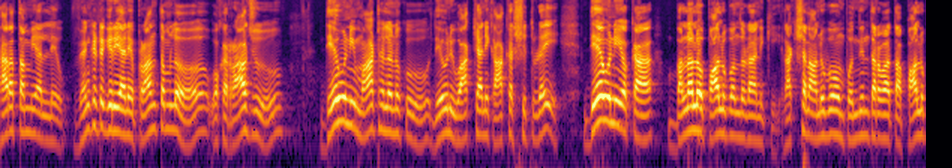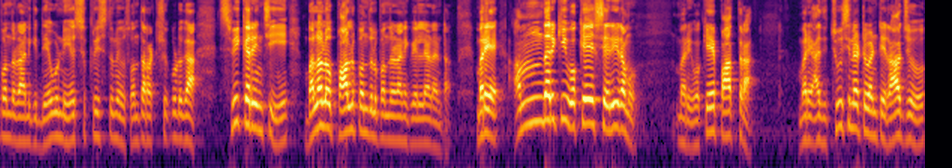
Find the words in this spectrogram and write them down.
తారతమ్యాలు లేవు. వెంకటగిరి అనే ప్రాంతంలో ఒక రాజు దేవుని మాటలకు దేవుని వాక్యానికి ఆకర్షితుడై దేవుని యొక్క బల్లలో పాలు పొందడానికి రక్షణ అనుభవం పొందిన తర్వాత పాలు పొందడానికి దేవుణ్ణి యేసుక్రీస్తుని సొంత రక్షకుడుగా స్వీకరించి బల్లలో పాలు పందులు పొందడానికి వెళ్ళాడంట. మరి అందరికీ ఒకే శరీరము మరి ఒకే పాత్ర. మరి అది చూసినటువంటి రాజు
